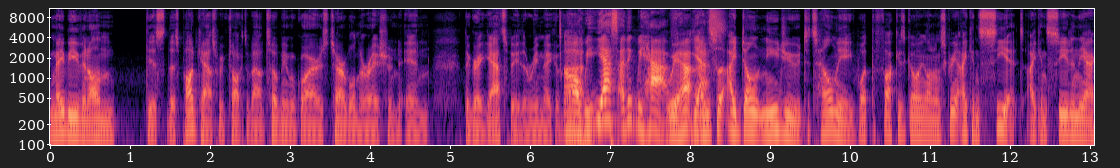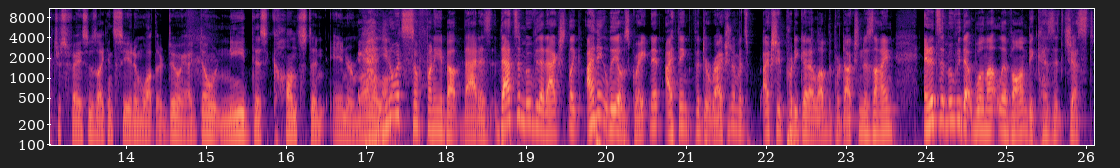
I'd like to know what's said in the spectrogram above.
maybe even on this this podcast we've talked about Tobey Maguire's terrible narration in The Great Gatsby, the remake of oh, that. Oh, we yes, I think we have. We have. And Yes. so I don't need you to tell me what the fuck is going on on screen. I can see it. I can see it in the actors' faces. I can see it in what they're doing. I don't need this constant inner monologue. you know what's so funny about that is that's a movie that actually like I think Leo's great in it. I think the direction of it's actually pretty good. I love the production design, and it's a movie that will not live on because it just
